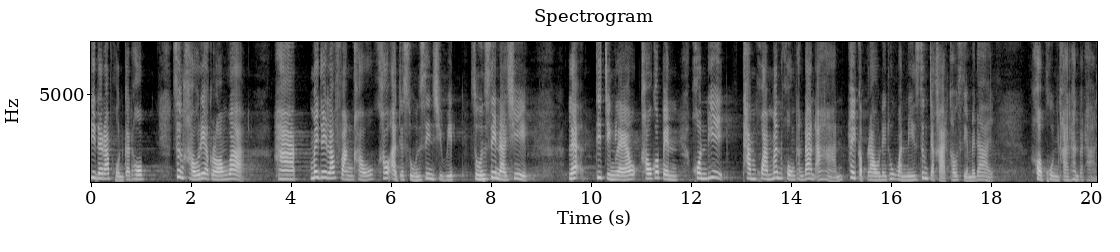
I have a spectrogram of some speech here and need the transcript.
ที่ได้รับผลกระทบ ซึ่งเขาเรียกร้องว่าหากไม่ได้รับฟังเขาเขาอาจจะสูญสิ้นชีวิต สูญสิ้นอาชีพ และที่จริงแล้วเขาก็เป็นคนที่ ทำความมั่นคงทางด้านอาหารให้กับเราในทุกวันนี้ ซึ่งจะขาดเขาเสียไม่ได้ ขอบคุณค่ะท่านประธาน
